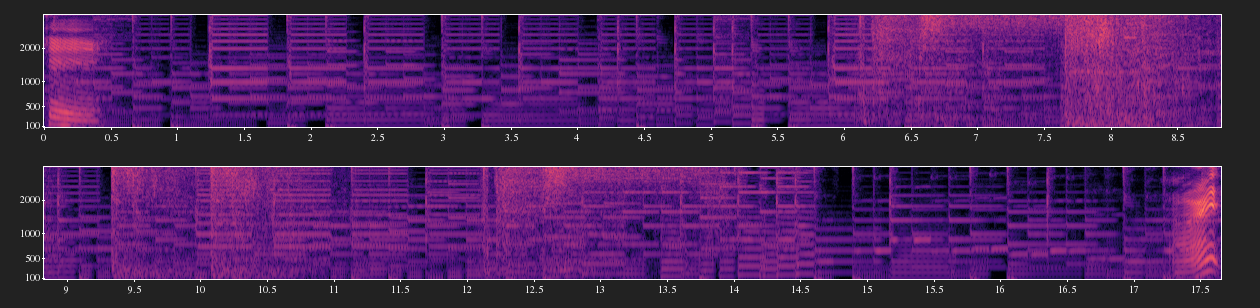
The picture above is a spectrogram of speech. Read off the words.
Hmm. Alright.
